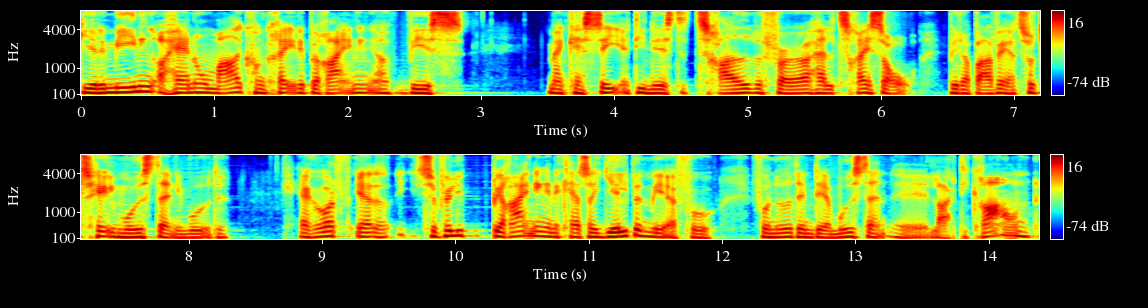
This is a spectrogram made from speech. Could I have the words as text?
giver det mening at have nogle meget konkrete beregninger, hvis man kan se, at de næste 30, 40, 50 år vil der bare være total modstand imod det? Jeg kan godt, jeg, selvfølgelig beregningerne kan så hjælpe med at få, få noget af den der modstand øh, lagt i graven,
